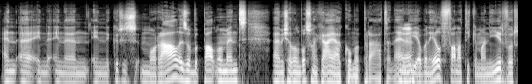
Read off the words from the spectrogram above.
En eh, in, in, in, in de cursus Moraal is op een bepaald moment eh, Michel van Bos van Gaia komen praten. Hè, Ja. Die op een heel fanatieke manier voor,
